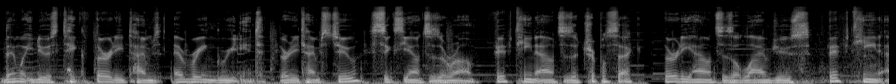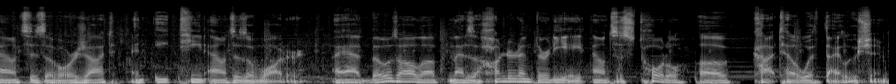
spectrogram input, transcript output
Then what you do is take 30 times every ingredient. 30 times 2, 60 ounces of rum, 15 ounces of triple sec, 30 ounces of lime juice, 15 ounces of orgeat, and 18 ounces of water. I add those all up, and that is 138 ounces total of cocktail with dilution.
